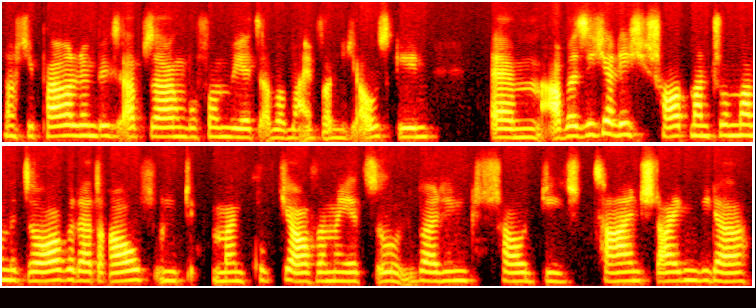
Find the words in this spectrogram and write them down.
noch die Paralympics absagen, wovon wir jetzt aber mal einfach nicht ausgehen. Ähm, aber sicherlich schaut man schon mal mit Sorge da drauf und man guckt ja auch, wenn man jetzt so überall hinschaut, die Zahlen steigen wieder.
